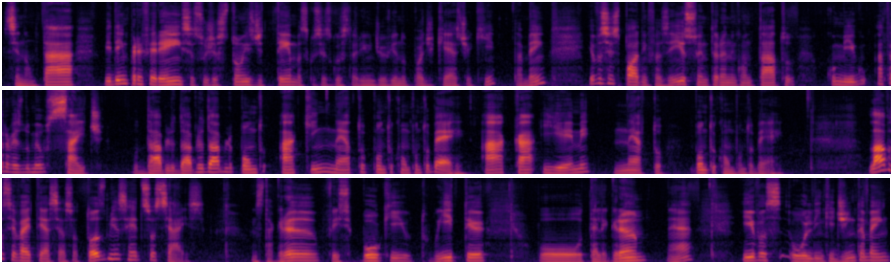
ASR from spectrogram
se não está. Me deem preferências, sugestões de temas que vocês gostariam de ouvir no podcast aqui, tá bem? E vocês podem fazer isso entrando em contato comigo através do meu site, o www.akimneto.com.br, a k i m neto.com.br. Lá você vai ter acesso a todas as minhas redes sociais: o Instagram, o Facebook, o Twitter, o Telegram, né? e você, o LinkedIn também.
